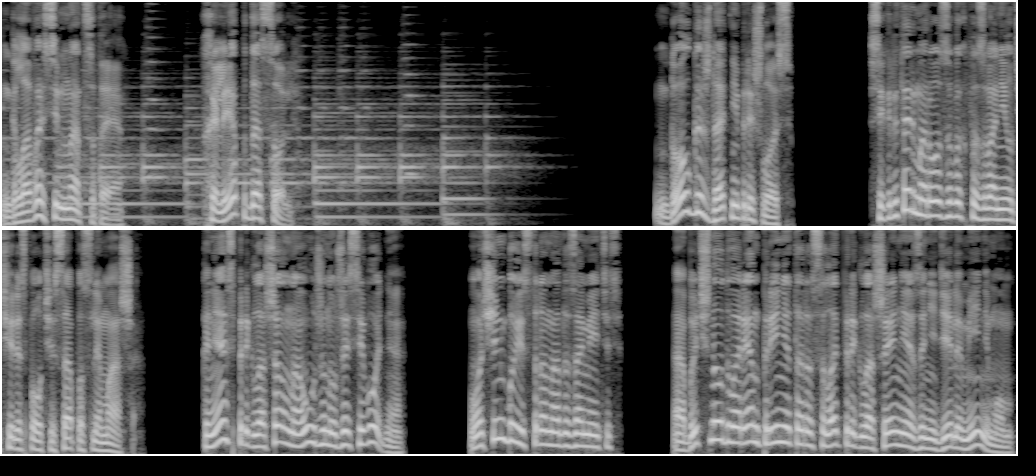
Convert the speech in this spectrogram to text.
Глава 17. Хлеб да соль. Долго ждать не пришлось. Секретарь Морозовых позвонил через полчаса после Маши. Князь приглашал на ужин уже сегодня. Очень быстро, надо заметить. Обычно у дворян принято рассылать приглашения за неделю минимум.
